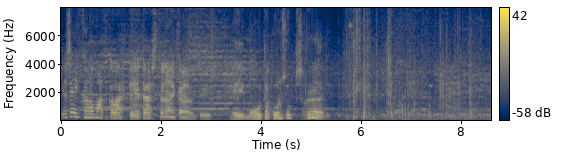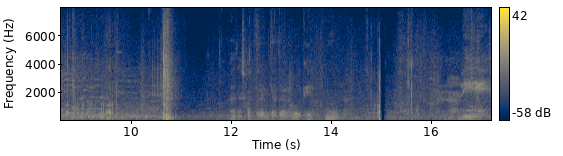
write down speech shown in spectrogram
Ja seikkailumatka lähtee tästä näin käyntiin. Ei muuta kuin subscribe. Lähdetään katselemaan mitä täällä oikein on. No niin.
